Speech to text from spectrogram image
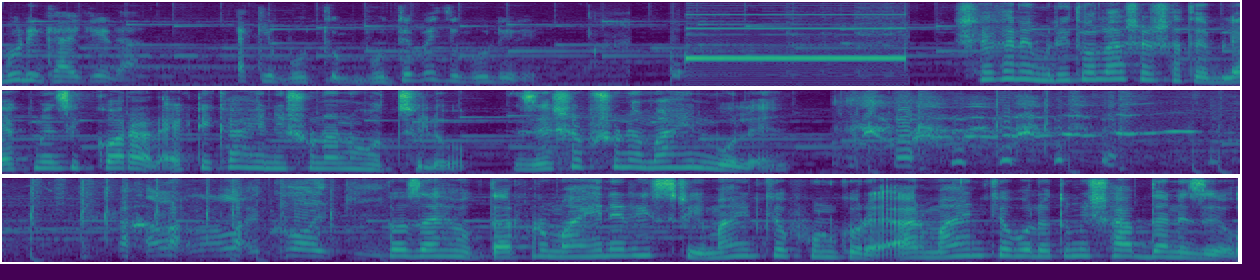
গুড়ি খাই কেডা? একে ভূত ভূতে পেয়েছে গুড়ি রে সেখানে মৃত লাশের সাথে ব্ল্যাক ম্যাজিক করার একটি কাহিনী শোনানো হচ্ছিল যেসব শুনে মাহিন বলে তো যাই হোক তারপর মাহিনের স্ত্রী মাহিনকে ফোন করে আর মাহিনকে বলে তুমি সাবধানে যেও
